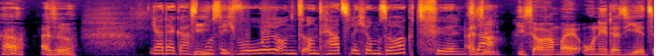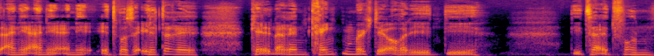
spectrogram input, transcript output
Ja, also ja, der Gast die, muss sich wohl und, und herzlich umsorgt fühlen, also klar. Also ich sage einmal, ohne dass ich jetzt eine, eine, eine etwas ältere Kellnerin kränken möchte, aber die, die, die Zeit von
